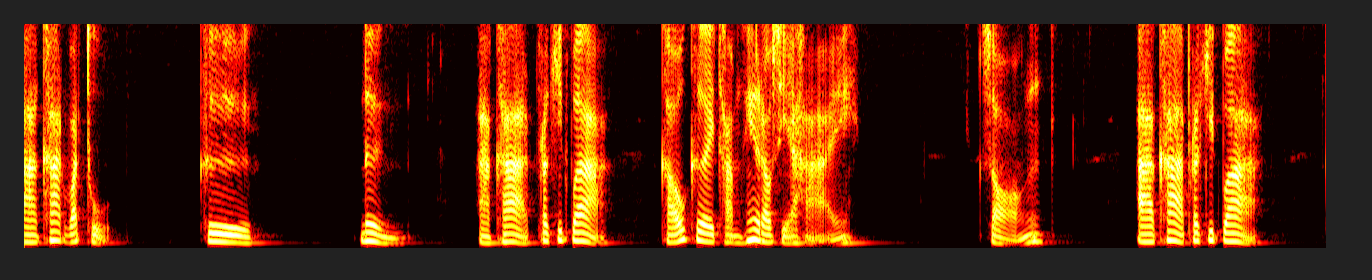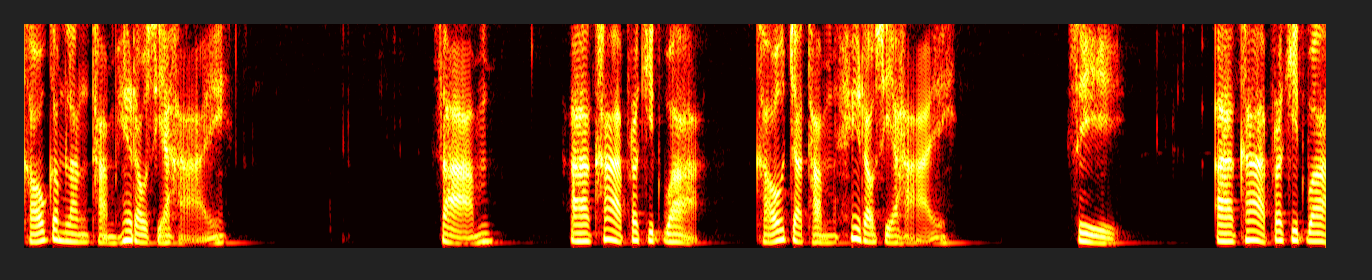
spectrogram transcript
อาฆาตวัตถุ คือ 1. อาฆาตเพราะคิดว่า เขาเคยทำให้เราเสียหาย 2. อาฆาตเพราะคิดว่าเเขากำลังทำให้เราเสียหาย 3. อาฆาตพระคิดว่า เขาจะทำให้เราเสียหาย 4. อาฆาตพระคิดว่า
